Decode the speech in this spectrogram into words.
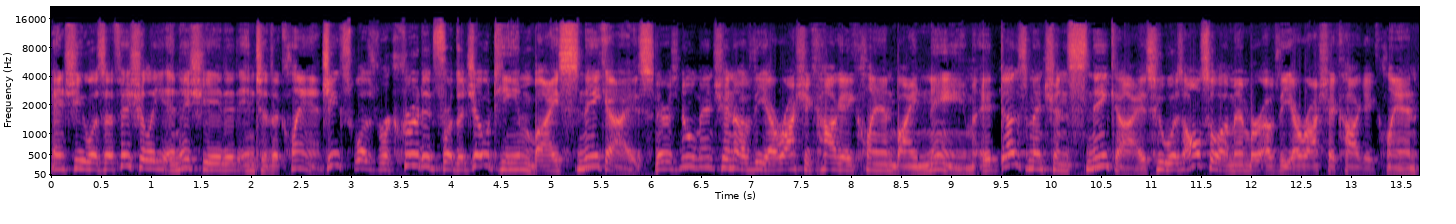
and she was officially initiated into the clan. Jinx was recruited for the Joe team by Snake Eyes. There is no mention of the Arashikage clan by name. It does mention Snake Eyes, who was also a member of the Arashikage clan,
